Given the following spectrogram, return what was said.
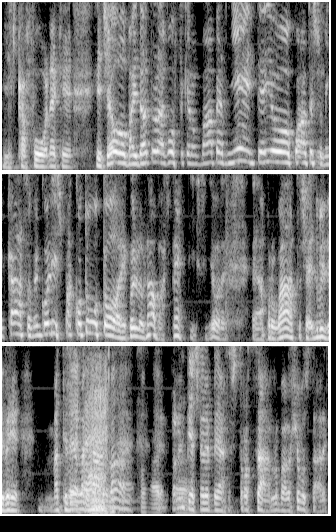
il cafone che, che dice oh ma hai dato una cuffia che non va per niente, io qua adesso mi incazzo, vengo lì, spacco tutto e quello no, ma aspetti signore, eh, ha provato, cioè lui deve mantenere la Certo. calma, Eh, però mi piacerebbe strozzarlo, ma lasciamo stare.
